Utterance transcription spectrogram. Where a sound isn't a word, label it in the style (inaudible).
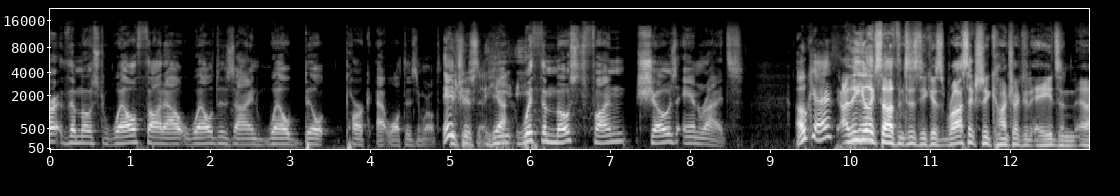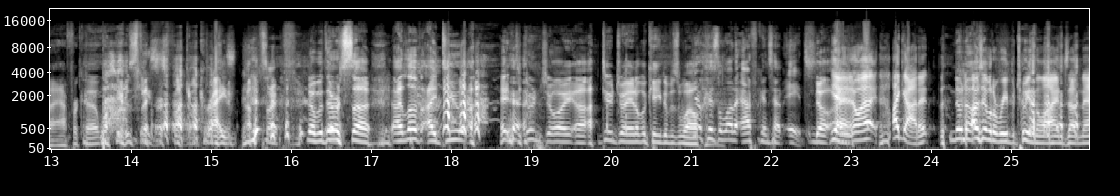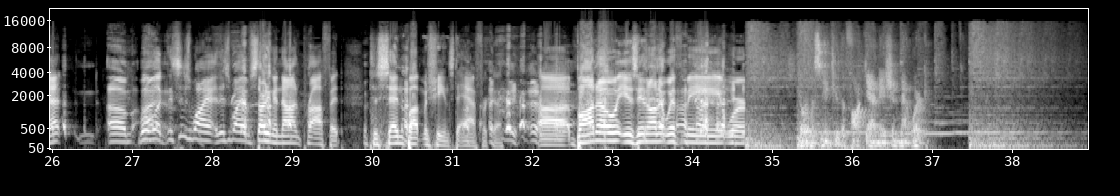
are the most well thought out, well designed, well built park at Walt Disney World. Interesting. Yeah, with the most fun shows and rides. Okay. I think he likes authenticity because Ross actually contracted AIDS in uh, Africa (laughs) while he was there. fucking (laughs) Christ. I'm sorry. No, but there was. Uh, I love. I do. (laughs) I do enjoy. Uh, I do enjoy Animal Kingdom as well. Because a lot of Africans have AIDS. No. Yeah, I, no, I, I got it. No, no. I was able to read between the lines on that. Um, Well, I- look, this is why this is why I'm starting a nonprofit to send butt machines to Africa. (laughs) Uh, Bono is in on it with me. We're You're listening to the Fuck Yeah Nation Network.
